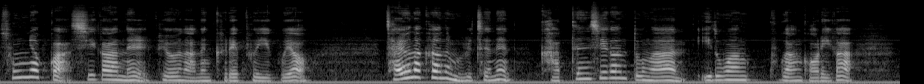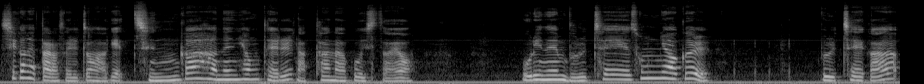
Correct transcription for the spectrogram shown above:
속력과 시간을 표현하는 그래프이고요. 자연낙하하는 물체는 같은 시간 동안 이동한 구간 거리가 시간에 따라서 일정하게 증가하는 형태를 나타나고 있어요. 우리는 물체의 속력을 물체가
